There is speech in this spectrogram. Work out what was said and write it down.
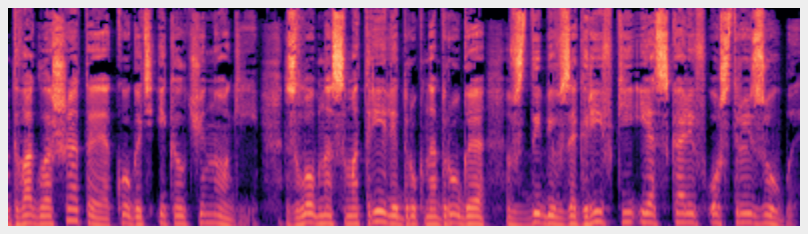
Два глашатая, коготь и колченогий, злобно смотрели друг на друга, вздыбив загривки и оскалив острые зубы.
